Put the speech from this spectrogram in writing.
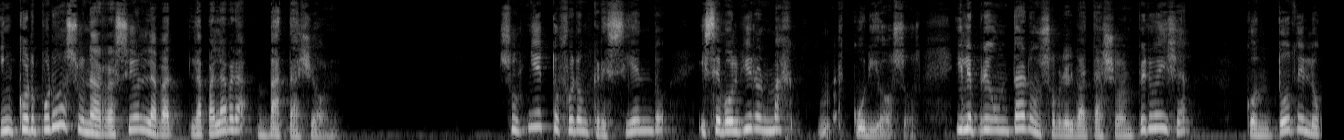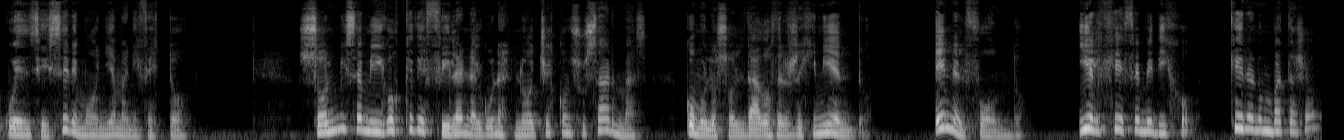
incorporó a su narración la, palabra batallón. Sus nietos fueron creciendo y se volvieron más, más curiosos y le preguntaron sobre el batallón, pero ella, con toda elocuencia y ceremonia, manifestó Son mis amigos que desfilan algunas noches con sus armas, como los soldados del regimiento, en el fondo. Y el jefe me dijo que eran un batallón.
